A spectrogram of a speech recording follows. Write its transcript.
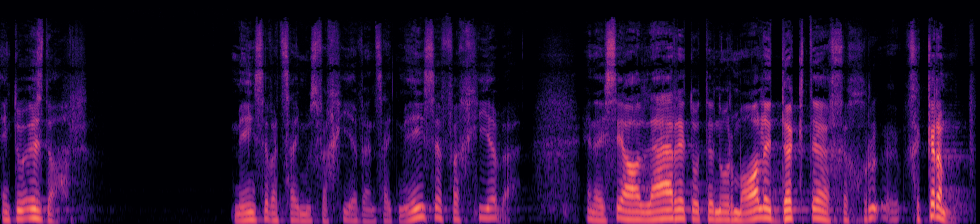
En toe is daar mense wat sy moes vergewe en sy het mense vergewe. En hy sê haar leer het tot 'n normale dikte gekrimp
